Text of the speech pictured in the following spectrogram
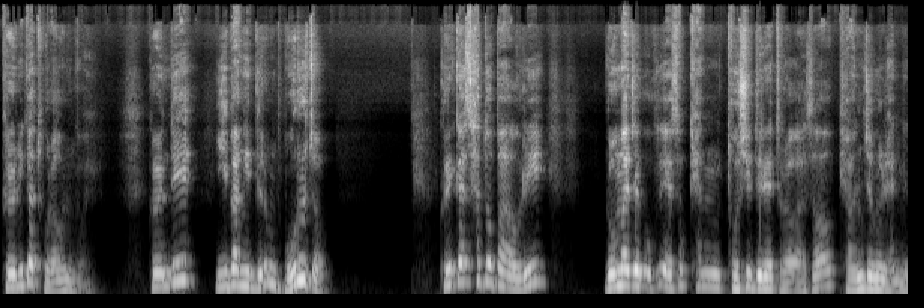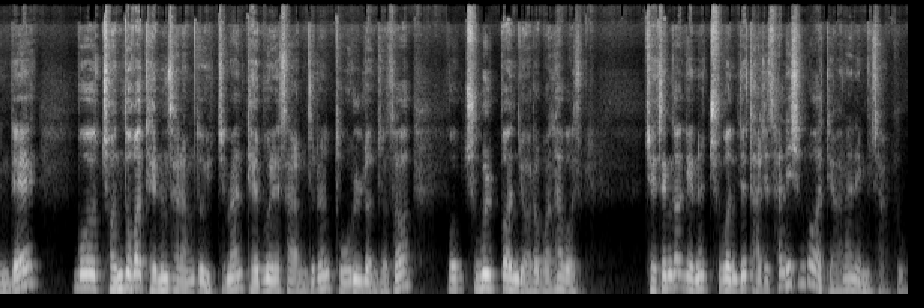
그러니까 돌아오는 거예요. 그런데 이방인들은 모르죠. 그러니까 사도 바울이 로마 제국에 속한 도시들에 들어가서 변증을 했는데 뭐 전도가 되는 사람도 있지만 대부분의 사람들은 돌을 던져서 뭐 죽을 뻔 여러 번 하고 제 생각에는 죽었는데 다시 살리신 것 같아요 하나님이 자꾸.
